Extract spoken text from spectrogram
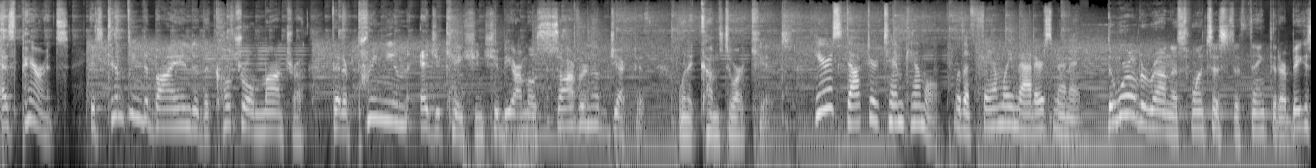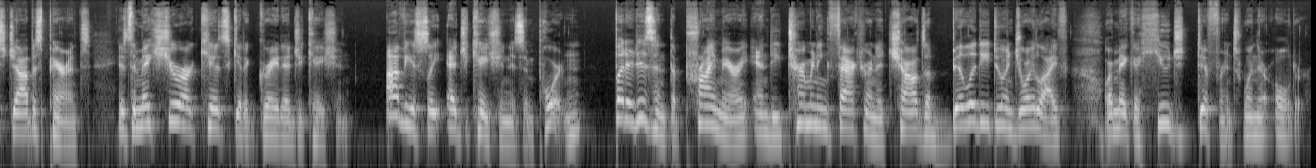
As parents, it's tempting to buy into the cultural mantra that a premium education should be our most sovereign objective when it comes to our kids. Here's Dr. Tim Kimmel with a Family Matters Minute. The world around us wants us to think that our biggest job as parents is to make sure our kids get a great education. Obviously, education is important, but it isn't the primary and determining factor in a child's ability to enjoy life or make a huge difference when they're older.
